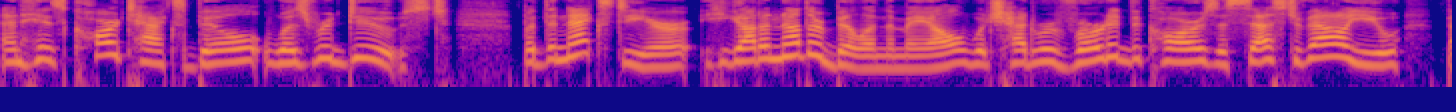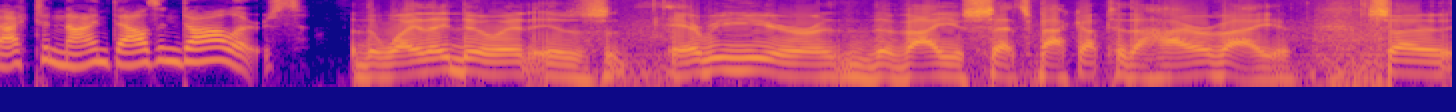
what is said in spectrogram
and his car tax bill was reduced. But the next year, he got another bill in the mail which had reverted the car's assessed value back to $9,000. The way they do it is every year the value sets back up to the higher value. So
